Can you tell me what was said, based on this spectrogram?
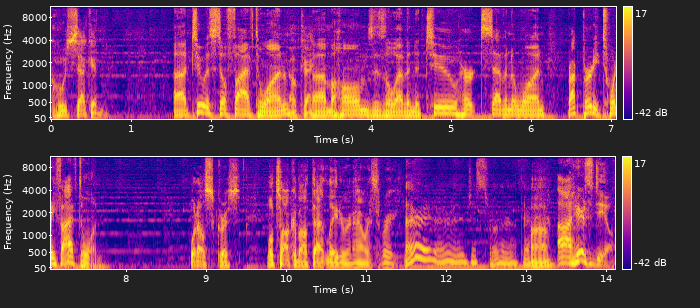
Who's second? Uh, Tua is still five to one. Okay. Uh, Mahomes is eleven to two. Hurt seven to one. Brock Purdy twenty five to one. What else, Chris? We'll talk about that later in hour three. All right, all right. Just throwing it out there. Uh-huh. Uh, here's the deal.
